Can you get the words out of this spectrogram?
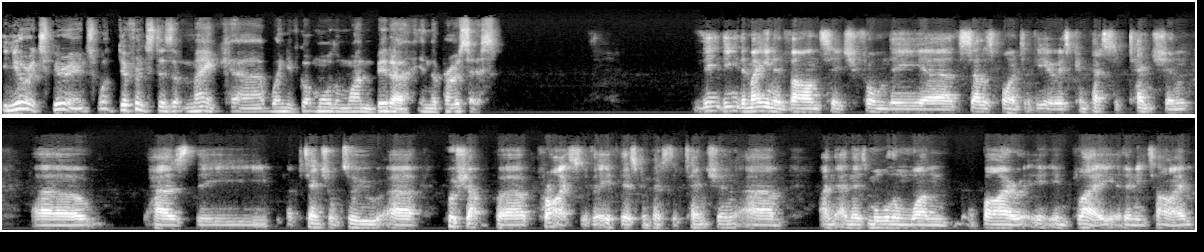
in your experience, what difference does it make uh, when you've got more than one bidder in the process? The, the, the main advantage from the, uh, seller's point of view is competitive tension has the potential to uh, push up uh, price if, if there's competitive tension um, and, and there's more than one buyer in play at any time.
